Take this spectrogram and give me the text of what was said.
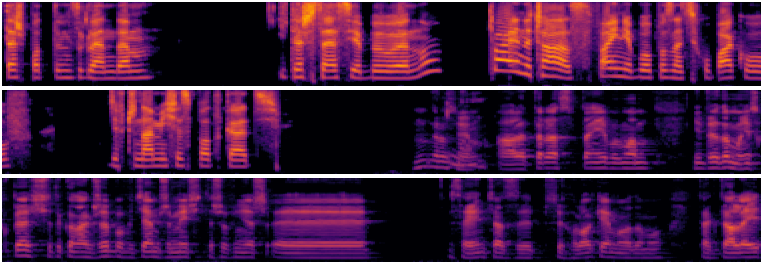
też pod tym względem. I też sesje były, no, fajny czas. Fajnie było poznać chłopaków, dziewczynami się spotkać. Mhm, Rozumiem, ale teraz pytanie, bo mam, nie wiadomo, nie skupiałeś się tylko na grze, bo widziałem, że mieliście też również e, zajęcia z psychologiem, wiadomo, i tak dalej.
